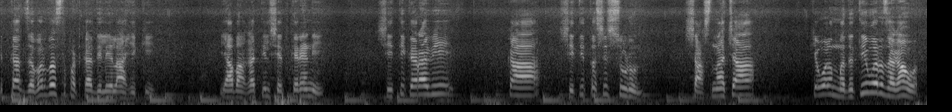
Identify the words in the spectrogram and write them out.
इतका जबरदस्त फटका दिलेला आहे की या भागातील शेतकऱ्यांनी शेती करावी का शेती तशीच सोडून शासनाच्या केवळ मदतीवर जगावं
